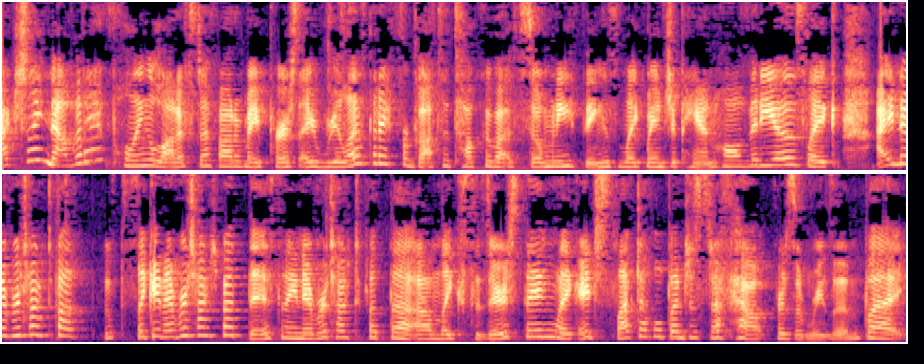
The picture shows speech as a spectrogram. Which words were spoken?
Actually, now that I'm pulling a lot of stuff out of my purse, I realized that I forgot to talk about so many things in like my Japan haul videos. Like, I never talked about oops, like I never talked about this and I never talked about the um, like scissors thing. Like I just left a whole bunch of stuff out for some reason. But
